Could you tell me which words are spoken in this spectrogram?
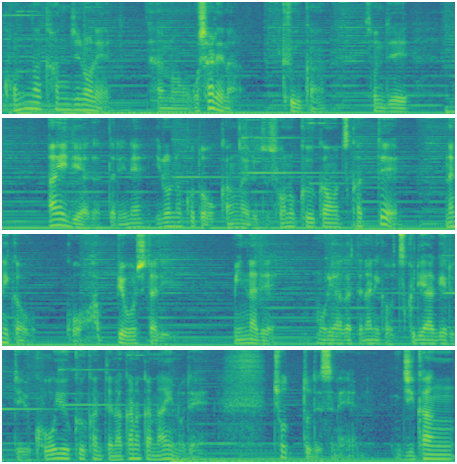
こんな感じのねあのおしゃれな空間。そんでアイデアだったりねいろんなことを考えるとその空間を使って何かをこう発表したりみんなで盛り上がって何かを作り上げるっていうこういう空間ってなかなかないのでちょっとですね時間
